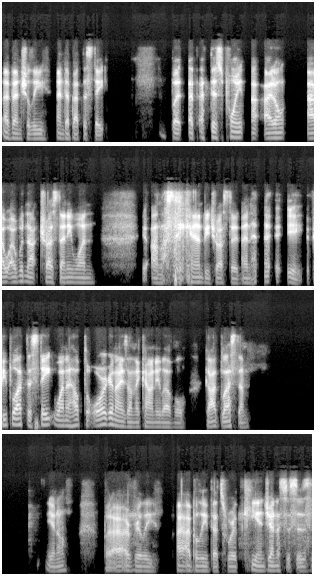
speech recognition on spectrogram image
eventually end up at the state. But at, at this point, I, I don't I, I would not trust anyone unless they can be trusted. And eh, eh, eh, if people at the state want to help to organize on the county level, God bless them. You know, but I, I really I, believe that's where the key in Genesis is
